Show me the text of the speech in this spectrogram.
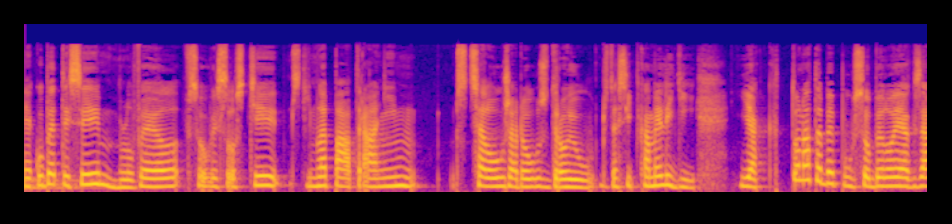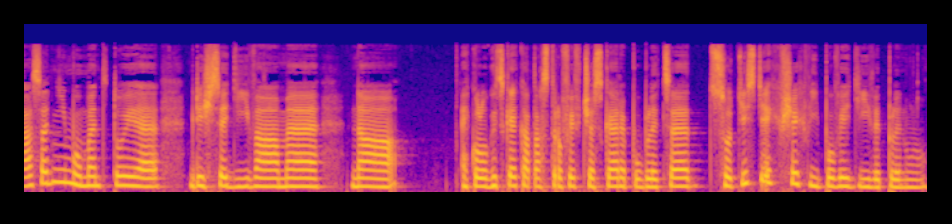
Jakube, ty jsi mluvil v souvislosti s tímhle pátráním s celou řadou zdrojů, s desítkami lidí. Jak to na tebe působilo, jak zásadní moment to je, když se díváme na ekologické katastrofy v České republice? Co ti z těch všech výpovědí vyplynulo?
